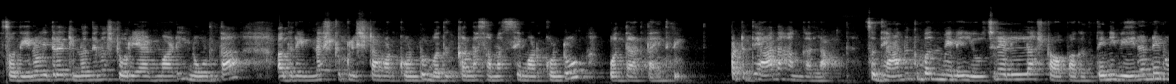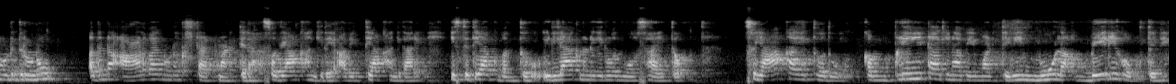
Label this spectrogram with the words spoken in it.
ಸೊ ಅದೇನೋ ಇದ್ರೆ ಇನ್ನೊಂದೇನೋ ಸ್ಟೋರಿ ಆಡ್ ಮಾಡಿ ನೋಡ್ತಾ ಅದನ್ನ ಇನ್ನಷ್ಟು ಕ್ಲಿಷ್ಟ ಮಾಡ್ಕೊಂಡು, ಬದುಕನ್ನ ಸಮಸ್ಯೆ ಮಾಡ್ಕೊಂಡು ಒದ್ದಾಡ್ತಾ ಇದ್ವಿ. ಬಟ್ ಧ್ಯಾನ ಹಂಗಲ್ಲ. ಸೊ ಧ್ಯಾನಕ್ಕೆ ಬಂದ್ಮೇಲೆ ಯೋಚನೆ ಎಲ್ಲ ಸ್ಟಾಪ್ ಆಗುತ್ತೆ. ನೀವ್ ಏನನ್ನೇ ನೋಡಿದ್ರು ಅದನ್ನ ಆಳವಾಗಿ ನೋಡಕ್ ಸ್ಟಾರ್ಟ್ ಮಾಡ್ತೀರಾ. ಸೊ ಅದ್ ಯಾಕೆ ಹಂಗಿದೆ? ಆ ವ್ಯಕ್ತಿ ಯಾಕೆ ಹಂಗಿದ್ದಾರೆ? ಈ ಸ್ಥಿತಿ ಯಾಕೆ ಬಂತು? ಇಲ್ಲಿ ಯಾಕೆ ನನಗೇನೋ ಒಂದು ಮೋಸ ಆಯ್ತು? ಸೊ ಯಾಕಾಯ್ತು ಅದು? ಕಂಪ್ಲೀಟ್ ಆಗಿ ನಾವ್ ಮಾಡ್ತೀವಿ? ಮೂಲ ಬೇರಿ ಹೋಗ್ತೀವಿ.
